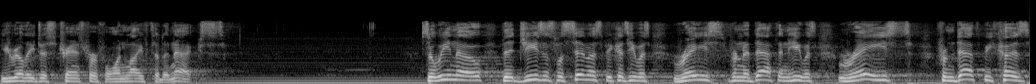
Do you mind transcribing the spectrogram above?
you really just transfer from one life to the next. So we know that Jesus was sinless because he was raised from the death, and he was raised from death because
